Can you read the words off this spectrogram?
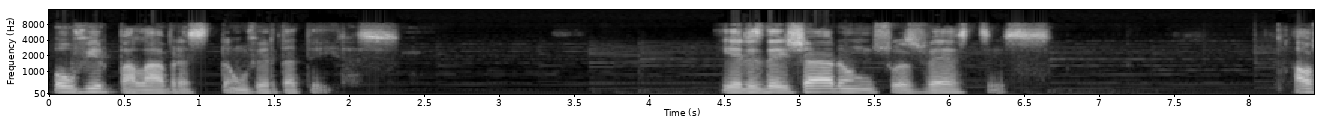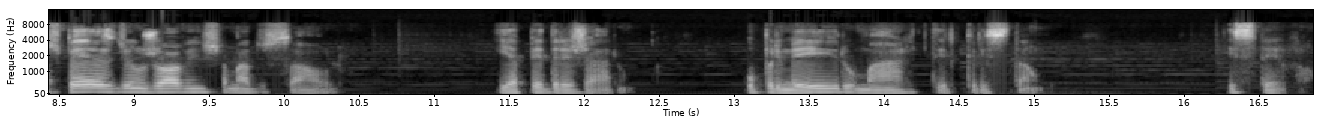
ouvir palavras tão verdadeiras. E eles deixaram suas vestes aos pés de um jovem chamado Saulo e apedrejaram o primeiro mártir cristão, Estevão,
